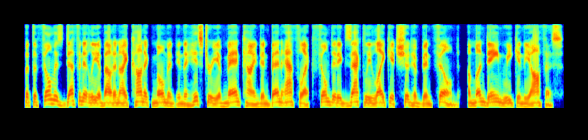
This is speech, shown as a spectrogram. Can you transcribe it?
but the film is definitely about an iconic moment in the history of mankind and Ben Affleck filmed it exactly like it should have been filmed, a mundane week in the office.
